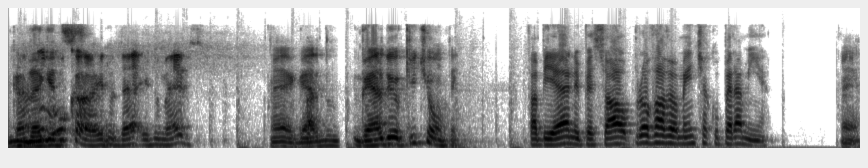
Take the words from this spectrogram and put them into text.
Ganharam do Luca e do, e do Mavis. É, ganharam do, ganharam do Jokic ontem. Fabiano e pessoal, provavelmente a culpa era minha. É.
